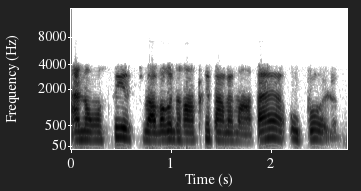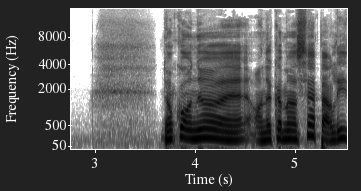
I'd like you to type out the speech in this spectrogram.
annoncer est-ce qu'il va avoir une rentrée parlementaire ou pas. Là. Donc, on a, on a commencé à parler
